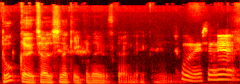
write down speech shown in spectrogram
どっかでチャージしなきゃいけないですからね。うんそうですね。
